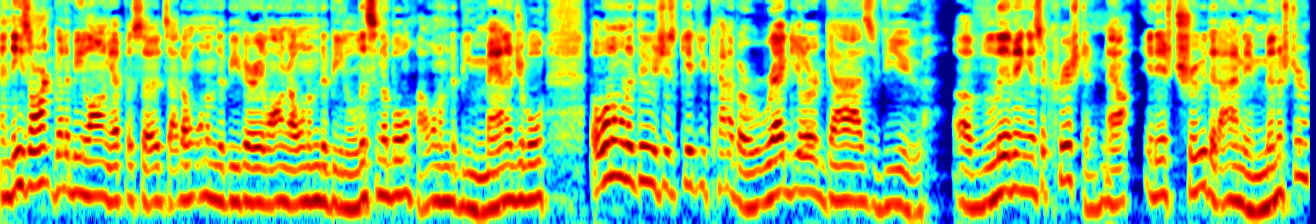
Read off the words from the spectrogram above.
and these aren't going to be long episodes. I don't want them to be very long. I want them to be listenable. I want them to be manageable. But what I want to do is just give you kind of a regular guy's view of living as a Christian. Now, it is true that I'm a minister,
